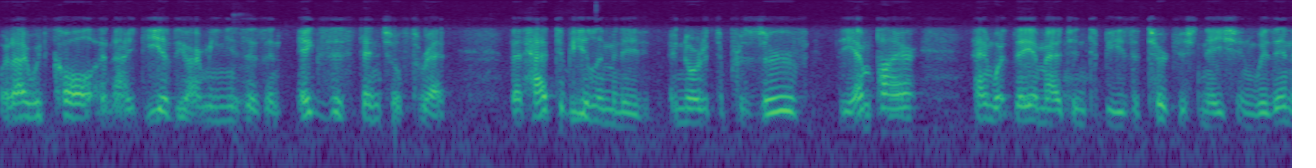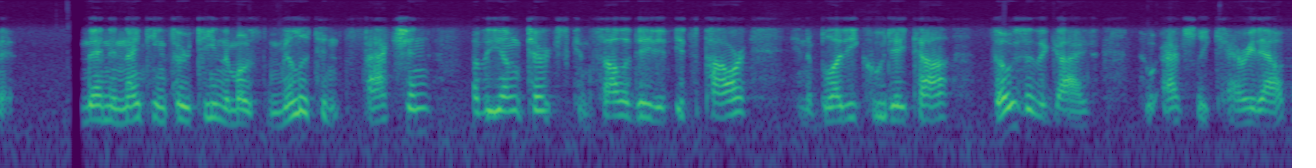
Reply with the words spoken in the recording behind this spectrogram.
what I would call an idea of the Armenians as an existential threat that had to be eliminated in order to preserve the empire and what they imagined to be the Turkish nation within it. And then in 1913, the most militant faction of the Young Turks consolidated its power in a bloody coup d'etat. Those are the guys who actually carried out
